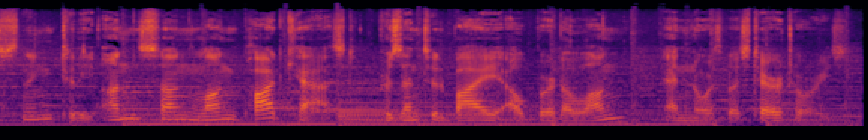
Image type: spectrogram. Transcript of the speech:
listening to the Unsung Lung podcast presented by Alberta Lung and Northwest Territories.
